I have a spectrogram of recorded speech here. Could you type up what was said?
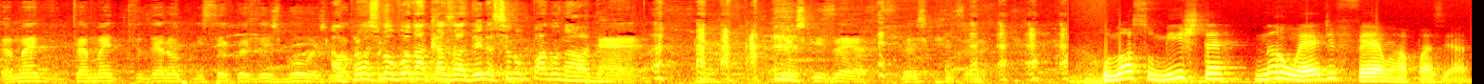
Também, também te deram a conhecer coisas boas. A próxima eu vou na casa dele, você não pago nada. É. Deus quiser, Deus quiser. O nosso mister não é de ferro, rapaziada.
